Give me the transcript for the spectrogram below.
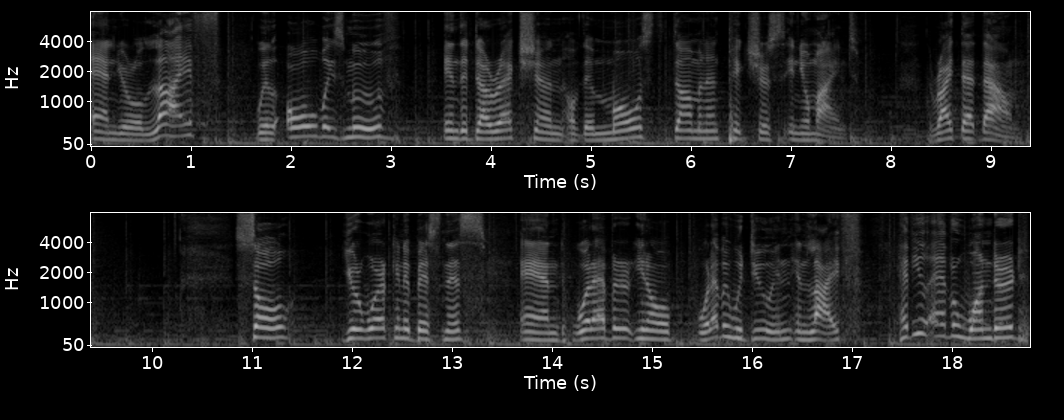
And your life will always move in the direction of the most dominant pictures in your mind. Write that down. So you're working a business and whatever, you know, whatever we're doing in life, have you ever wondered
